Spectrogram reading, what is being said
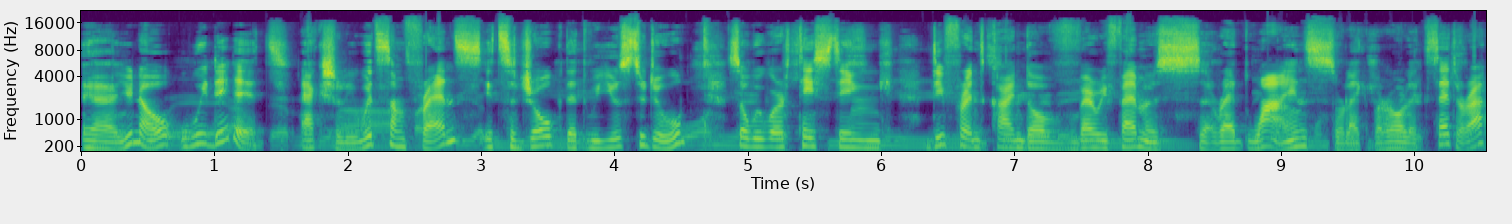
Uh, you know, we did it actually with some friends. It's a joke that we used to do. So we were tasting different kind of very famous red wines, so like Barolo, etc.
